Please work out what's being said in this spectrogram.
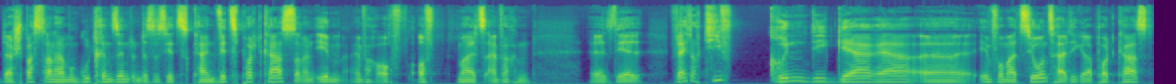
da Spaß dran haben und gut drin sind und das ist jetzt kein Witz-Podcast, sondern eben einfach auch oftmals einfach ein äh, sehr, vielleicht auch tiefgründigerer, äh, informationshaltiger Podcast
